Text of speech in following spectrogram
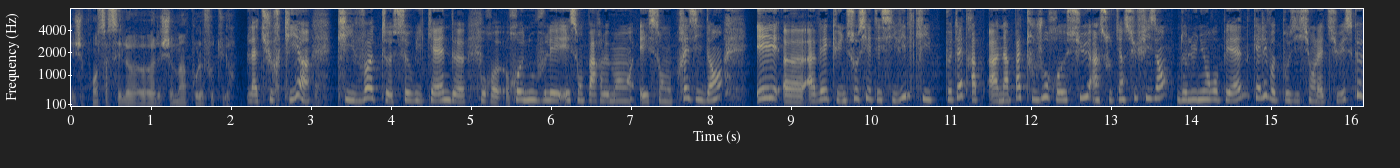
Et je pense que ça, c'est le, chemin pour le futur. La Turquie, hein, qui vote ce week-end pour renouveler son Parlement et son président, et euh, avec une société civile qui peut-être n'a pas toujours reçu un soutien suffisant de l'Union européenne. Quelle est votre position là-dessus? Est-ce que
